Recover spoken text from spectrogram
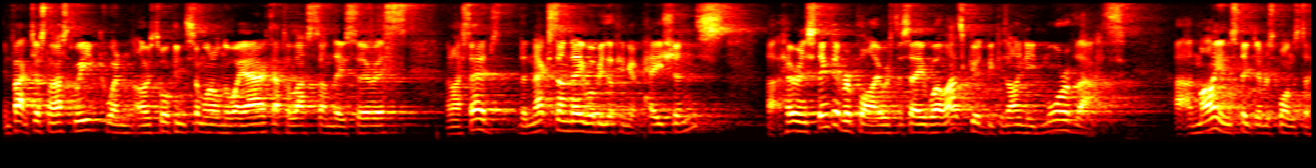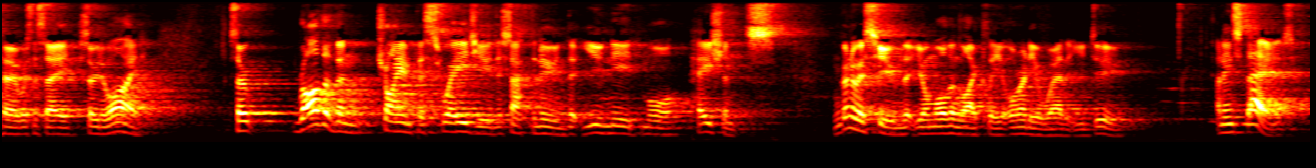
In fact, just last week, when I was talking to someone on the way out after last Sunday's service, and I said, the next Sunday we'll be looking at patience, uh, her instinctive reply was to say, Well, that's good because I need more of that. Uh, and my instinctive response to her was to say, So do I. So rather than try and persuade you this afternoon that you need more patience, I'm going to assume that you're more than likely already aware that you do. And instead,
